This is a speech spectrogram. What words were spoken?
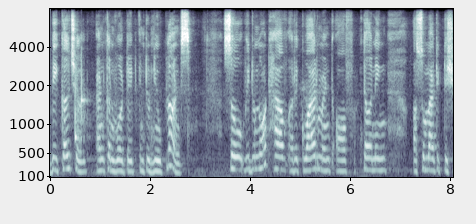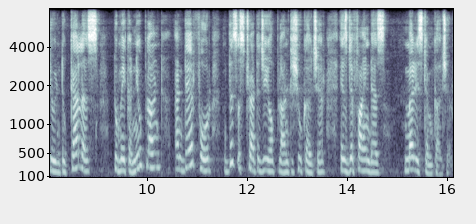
be cultured and converted into new plants. So we do not have a requirement of turning a somatic tissue into callus to make a new plant and therefore this strategy of plant tissue culture is defined as meristem culture.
